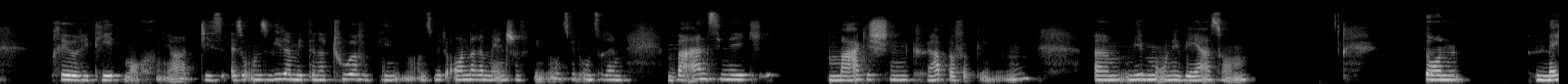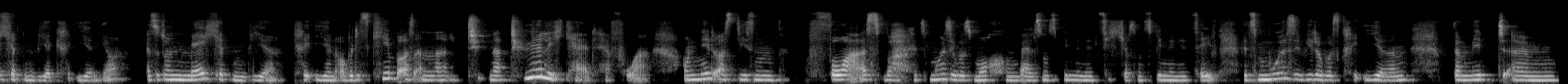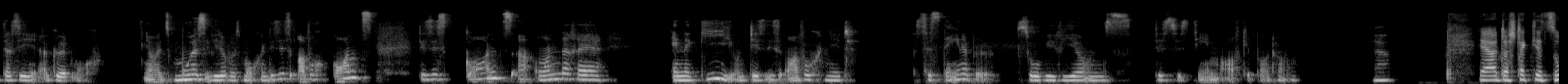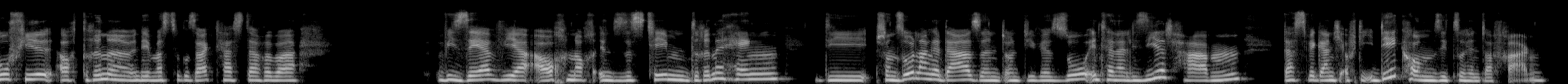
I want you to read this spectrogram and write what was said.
Priorität machen, ja, Dies, also uns wieder mit der Natur verbinden, uns mit anderen Menschen verbinden, uns mit unserem wahnsinnig magischen Körper verbinden, ähm, mit dem Universum, dann möchten wir kreieren, ja. Also dann möchten wir kreieren, aber das kommt aus einer Natürlichkeit hervor und nicht aus diesem Force, boah, jetzt muss ich was machen, weil sonst bin ich nicht sicher, sonst bin ich nicht safe. Jetzt muss ich wieder was kreieren, damit, ähm, dass ich ein Geld mache. Ja, jetzt muss ich wieder was machen. Das ist einfach ganz, das ist ganz eine andere Energie und das ist einfach nicht sustainable, so wie wir uns das System aufgebaut haben. Ja. Ja, da steckt jetzt so viel auch drin in dem, was du gesagt hast, darüber, wie sehr wir auch noch in Systemen drinne hängen, die schon so lange da sind und die wir so internalisiert haben, dass wir gar nicht auf die Idee kommen, sie zu hinterfragen.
